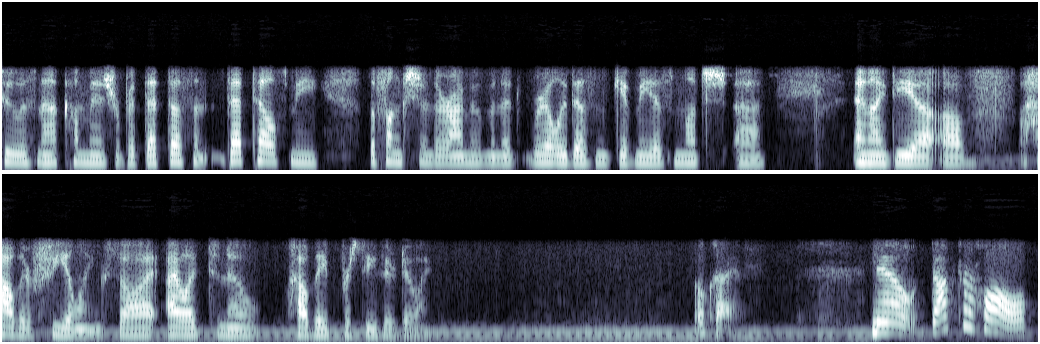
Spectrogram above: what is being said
too is an outcome measure, but that doesn't that tells me the function of their eye movement. It really doesn't give me as much uh, an idea of how they're feeling. So I, I like to know how they perceive they're doing. Okay. Now, Dr. Hall,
